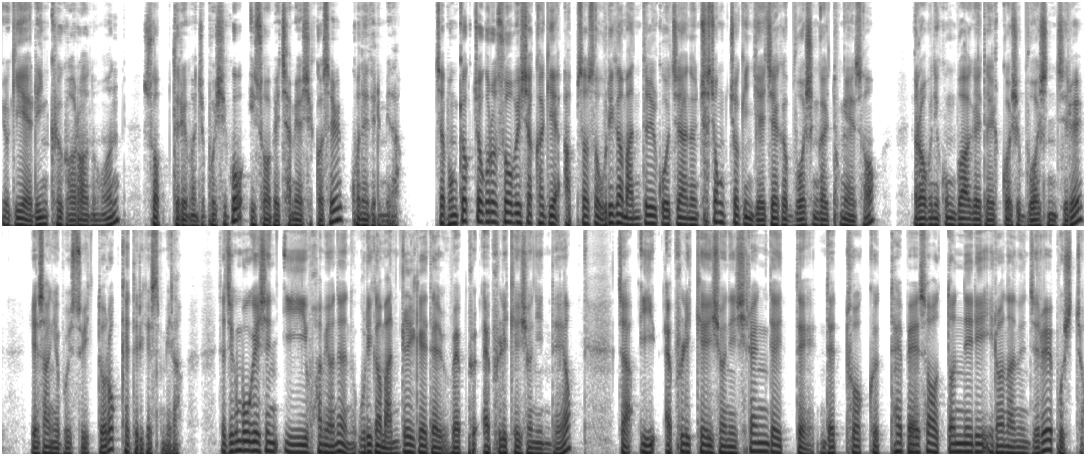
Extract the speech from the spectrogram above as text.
여기에 링크 걸어 놓은 수업들을 먼저 보시고 이 수업에 참여하실 것을 권해드립니다. 자, 본격적으로 수업을 시작하기에 앞서서 우리가 만들고자 하는 최종적인 예제가 무엇인가를 통해서 여러분이 공부하게 될 것이 무엇인지를 예상해 볼 수 있도록 해드리겠습니다. 자, 지금 보고 계신 이 화면은 우리가 만들게 될 웹 애플리케이션인데요 자, 이 애플리케이션이 실행될 때 네트워크 탭에서 어떤 일이 일어나는지를 보시죠.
